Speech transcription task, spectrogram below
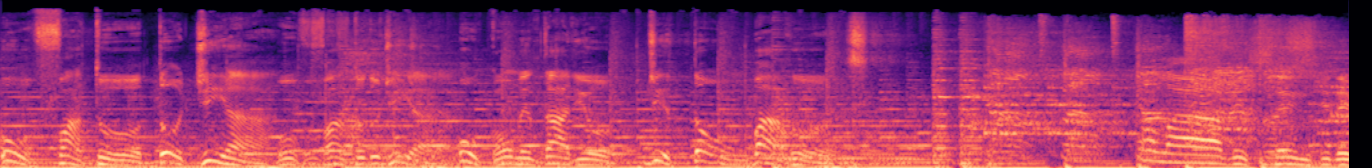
O fato do dia. O fato do dia. O comentário de Tom Barros. Olá, Vicente de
